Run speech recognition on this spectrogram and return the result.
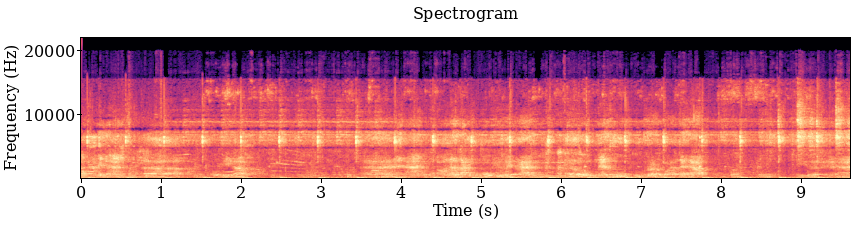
องให้เลยนะมองให้นะอ่าโอเคครับอ่านะฮะน้องหน้าตางงอยู่เลยนะเออลูกนั้นถูกถูกรางวัลนะครับนี่เลยนะฮะ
